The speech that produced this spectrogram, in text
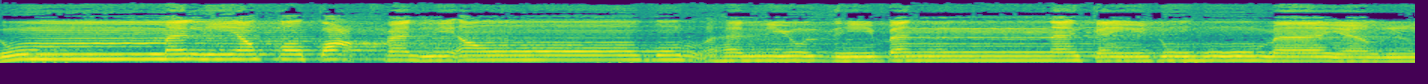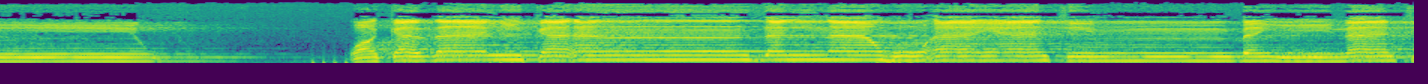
ثم ليقطع فلينظر هل يذهبن كيده ما يغيظ. وكذلك أنزلناه آيات بينات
